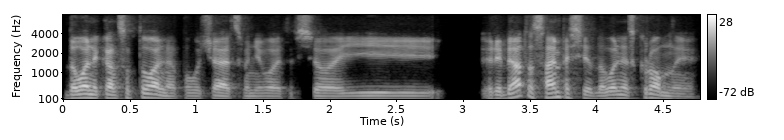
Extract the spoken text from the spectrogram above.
довольно концептуально получается у него это все. И ребята сами по себе довольно скромные.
